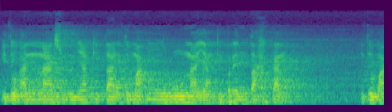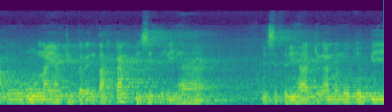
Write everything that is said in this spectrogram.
Itu anna sesungguhnya kita itu makmuruna yang diperintahkan. Itu makmuruna yang diperintahkan bisitriha bisitriha dengan menutupi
